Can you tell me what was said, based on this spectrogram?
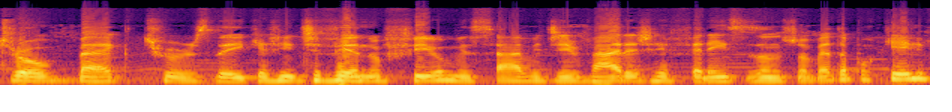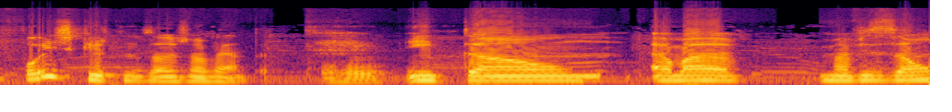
Throwback Thursday que a gente vê no filme, sabe? De várias referências dos anos 90, porque ele foi escrito nos anos 90. Uhum. Então é uma, uma visão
